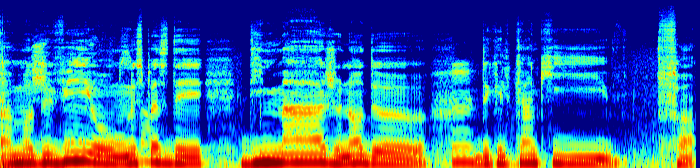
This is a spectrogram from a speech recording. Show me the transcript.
un mode de vie ou une espèce de- d'image non, de, Mm. de quelqu'un qui... Enfin,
